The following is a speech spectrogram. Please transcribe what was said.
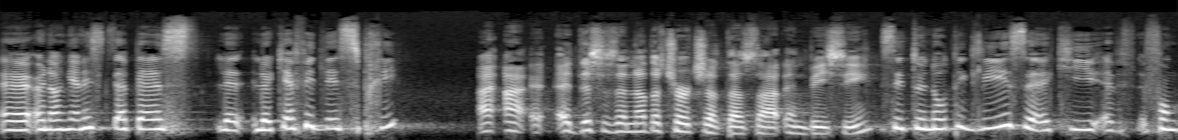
euh, un organisme qui s'appelle le, le Café de l'Esprit. I, I, I- this is another church that does that in BC. C'est une autre église euh, qui, euh, fon-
